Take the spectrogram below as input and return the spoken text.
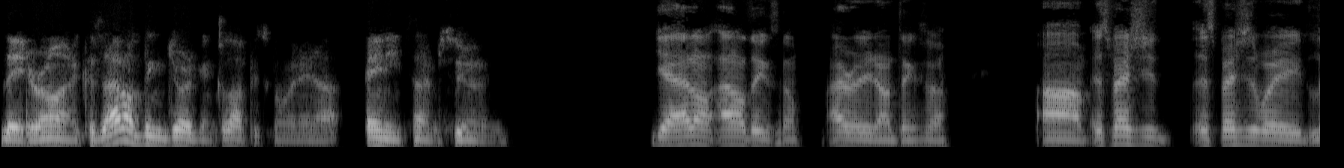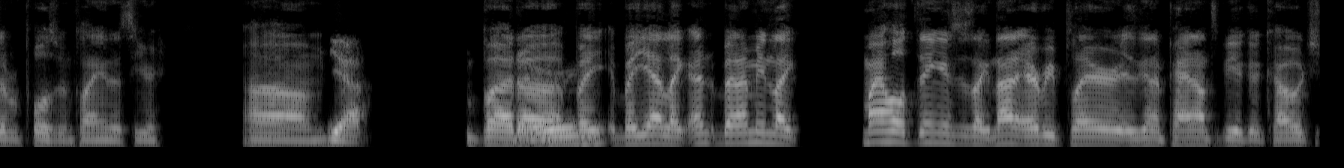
later on because I don't think Jurgen Klopp is going in anytime soon. Yeah, I don't. I don't think so. I really don't think so. Um, especially especially the way Liverpool's been playing this year. Um, yeah, but uh, but but yeah, like, but I mean, like, my whole thing is just like not every player is gonna pan out to be a good coach.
